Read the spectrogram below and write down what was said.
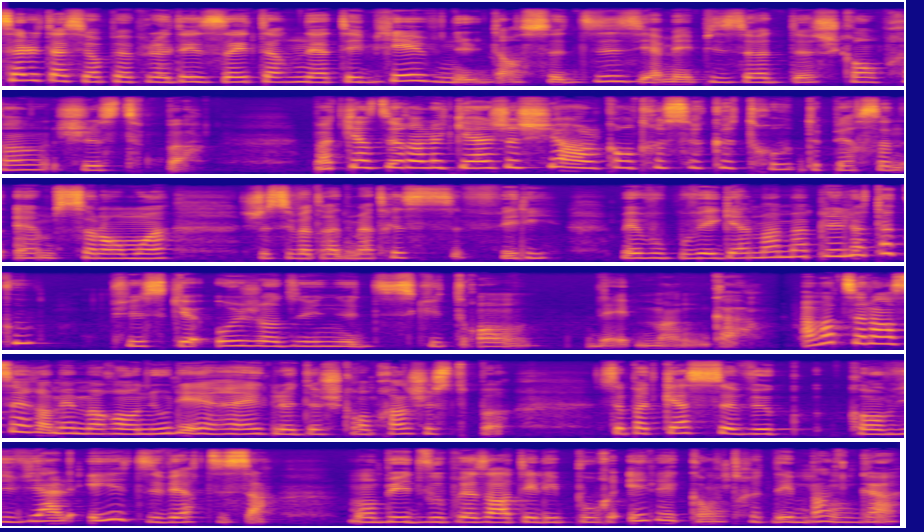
Salutations peuple des internets et bienvenue dans ce dixième épisode de Je comprends juste pas. Podcast durant lequel je chiale contre ce que trop de personnes aiment selon moi. Je suis votre animatrice Philly, mais vous pouvez également m'appeler l'otaku, puisque aujourd'hui nous discuterons des mangas. Avant de se lancer, remémorons-nous les règles de Je comprends juste pas. Ce podcast se veut convivial et divertissant. Mon but est de vous présenter les pour et les contre des mangas,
